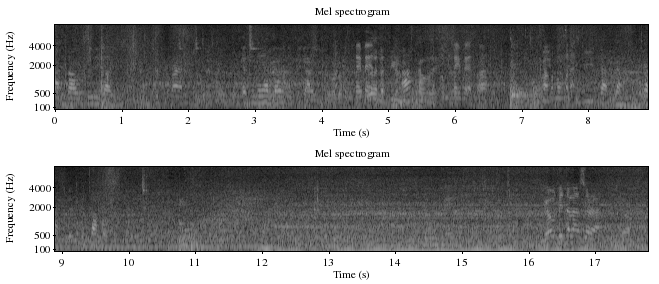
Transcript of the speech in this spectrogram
nila ang tawag ni Bigay? Kanina yung daw ni Bigay? Subscriber. Ha? Subscriber. Ha? Kakamang mo na. Teka, teka, teka. Ikot pa ako. Gawin na lang sir ha? Yeah.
